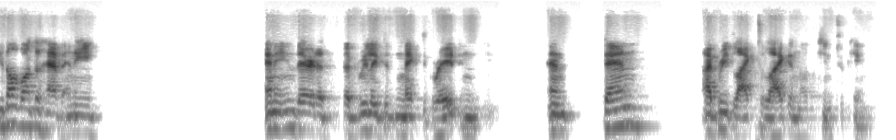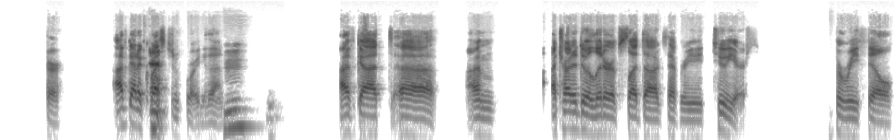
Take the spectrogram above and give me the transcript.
You don't want to have any any in there that, that really didn't make the grade. And, and then I breed like to like and not kin to kin. I've got a question for you then. Hmm? I've got uh I'm I try to do a litter of sled dogs every two years to refill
